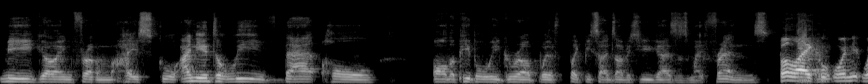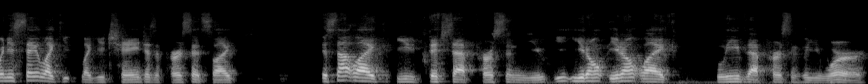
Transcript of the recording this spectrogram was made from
me going from high school i needed to leave that whole all the people we grew up with like besides obviously you guys as my friends But like and- when you- when you say like like you change as a person, it's like it's not like you ditch that person. You you you don't you don't like leave that person who you were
